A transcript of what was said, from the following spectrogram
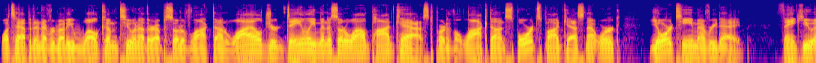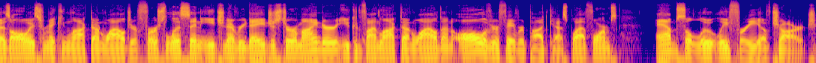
What's happening, everybody? Welcome to another episode of Locked On Wild, your daily Minnesota Wild podcast, part of the Locked On Sports Podcast Network, your team every day. Thank you, as always, for making Locked On Wild your first listen each and every day. Just a reminder you can find Locked On Wild on all of your favorite podcast platforms absolutely free of charge.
